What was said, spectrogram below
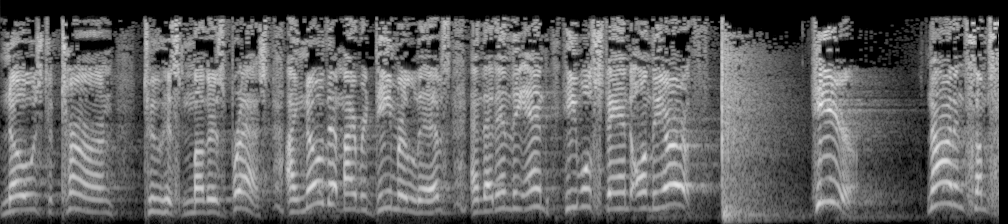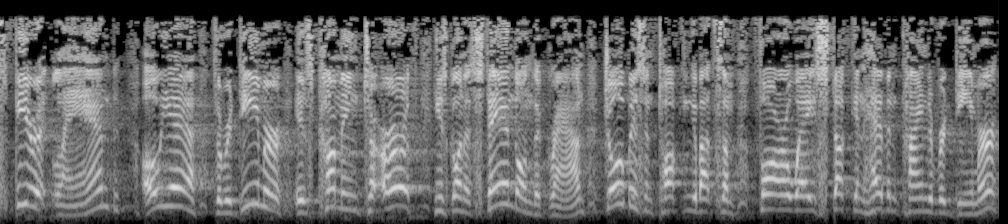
knows to turn to his mother's breast. I know that my Redeemer lives and that in the end he will stand on the earth. Here. Not in some spirit land. Oh yeah, the Redeemer is coming to earth. He's going to stand on the ground. Job isn't talking about some far away, stuck in heaven kind of Redeemer.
